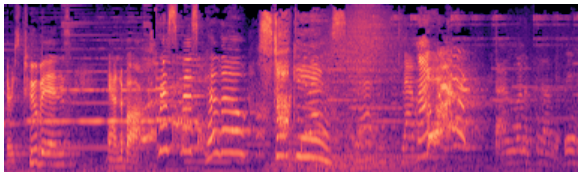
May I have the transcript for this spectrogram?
there's two bins and a box. Christmas pillow stockings. That my hat! I want to put on the bed.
